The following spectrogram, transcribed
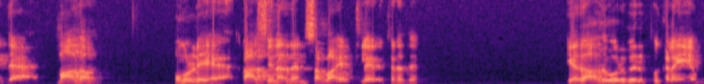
இந்த மாதம் உங்களுடைய ராசிநாதன் சபாயத்தில் இருக்கிறது. ஏதாவது ஒரு வெறுப்புகளையும்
